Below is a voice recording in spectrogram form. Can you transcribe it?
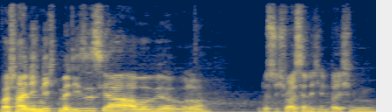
wahrscheinlich nicht mehr dieses Jahr, aber wir, oder? Das, ich weiß ja nicht, in welchem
